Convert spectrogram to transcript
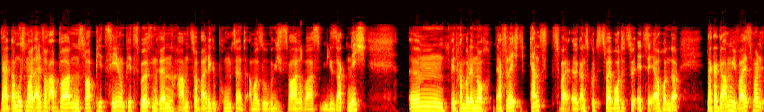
Ja, da muss man halt einfach abwarten. Es war P10 und P12 im Rennen, haben zwar beide gepunktet, aber so wirklich das Wahre war es, wie gesagt, nicht. Ähm, wen haben wir denn noch? Ja, vielleicht ganz, zwei, äh, ganz kurz zwei Worte zu LCR Honda. Nakagami weiß man,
